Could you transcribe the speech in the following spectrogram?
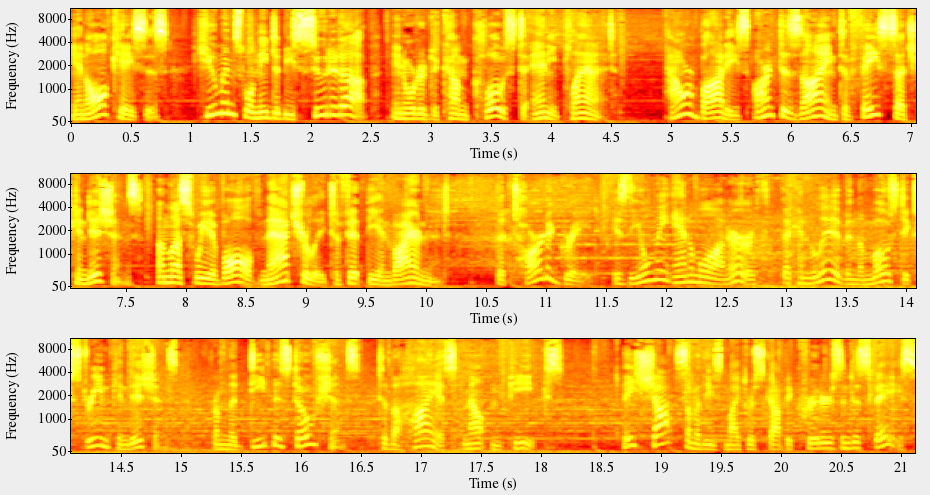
In all cases, humans will need to be suited up in order to come close to any planet. Our bodies aren't designed to face such conditions unless we evolve naturally to fit the environment. The tardigrade is the only animal on Earth that can live in the most extreme conditions, from the deepest oceans to the highest mountain peaks. They shot some of these microscopic critters into space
